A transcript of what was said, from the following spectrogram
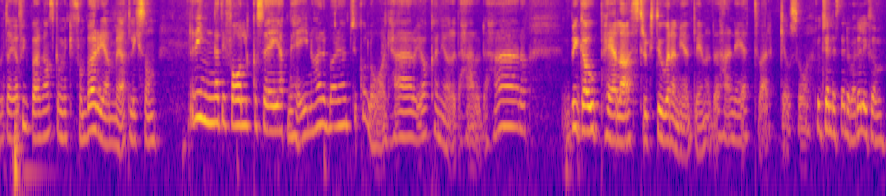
Utan jag fick börja ganska mycket från början med att liksom ringa till folk och säga att nej, nu har det börjat en psykolog här och jag kan göra det här och det här. Och bygga upp hela strukturen egentligen och det här nätverket och så. Hur kändes det då? Var det liksom...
